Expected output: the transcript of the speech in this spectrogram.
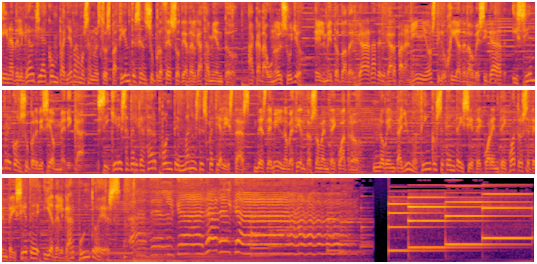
En Adelgar ya acompañábamos a nuestros pacientes en su proceso de adelgazamiento. A cada uno el suyo. El método Adelgar, Adelgar para niños, cirugía de la obesidad y siempre con supervisión médica. Si quieres adelgazar, ponte en manos de especialistas desde 1994. 91 577 4477 y adelgar.es.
